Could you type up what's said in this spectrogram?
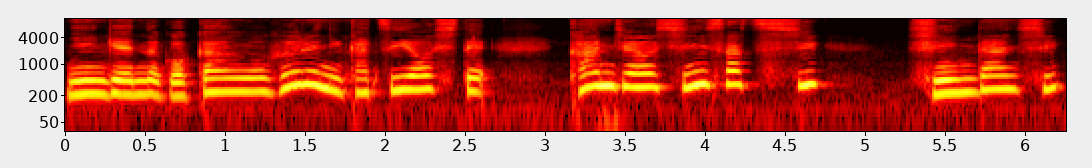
人間の五感をフルに活用して患者を診察し、診断し、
